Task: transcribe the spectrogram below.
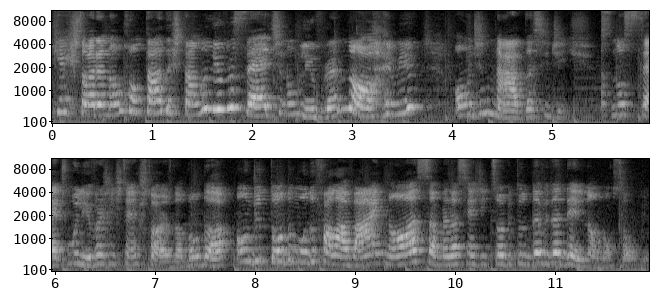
Que a história não contada está no livro 7, num livro enorme, onde nada se diz. No sétimo livro a gente tem a história do Dumbledore, onde todo mundo falava, ai, nossa, mas assim, a gente soube tudo da vida dele. Não, não soube.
